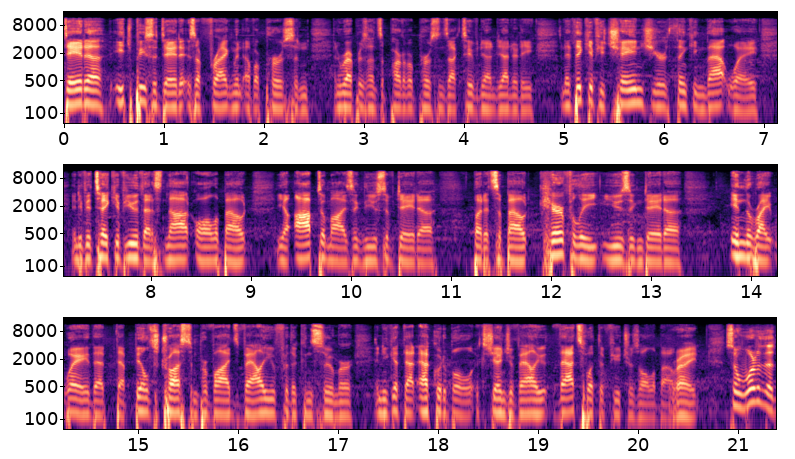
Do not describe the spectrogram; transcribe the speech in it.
data, each piece of data is a fragment of a person and represents a part of a person's activity and identity. And I think if you change your thinking that way, and if you take a view that it's not all about you know, optimizing the use of data, but it's about carefully using data in the right way that, that builds trust and provides value for the consumer, and you get that equitable exchange of value. That's what the future is all about. Right. So one of the,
